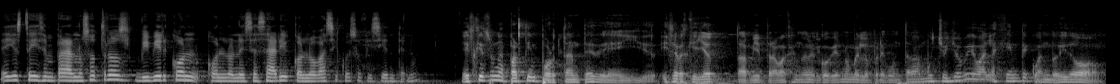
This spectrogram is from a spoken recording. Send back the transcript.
ellos te dicen, para nosotros vivir con, con, lo necesario y con lo básico es suficiente, ¿no? Es que es una parte importante de, y, y sabes que yo también trabajando en el gobierno me lo preguntaba mucho, yo veo a la gente cuando he ido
